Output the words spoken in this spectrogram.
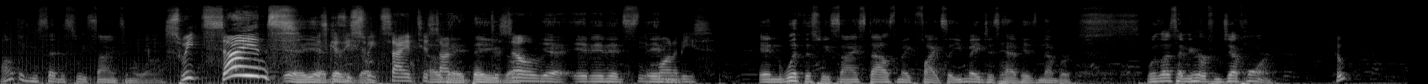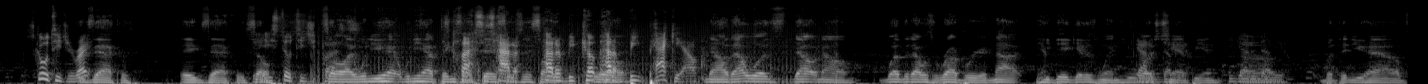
I don't think you said the sweet science in a while. Sweet science. Yeah, yeah, It's because he's go. sweet scientist Okay, on there you the go. zone. Yeah, and, and it's wannabes. and with the sweet science, styles make fights. So you may just have his number. When's the last time you heard from Jeff Horn? Who? School teacher, right? Exactly, exactly. So Yeah, he's still teaching classes. So like when you have when you have things like classes this, how it's to how to like, become how to well, beat Pacquiao. Now that was that now whether that was a robbery or not, he did get his win. He Got was champion. He got a Um, W. But then you have,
